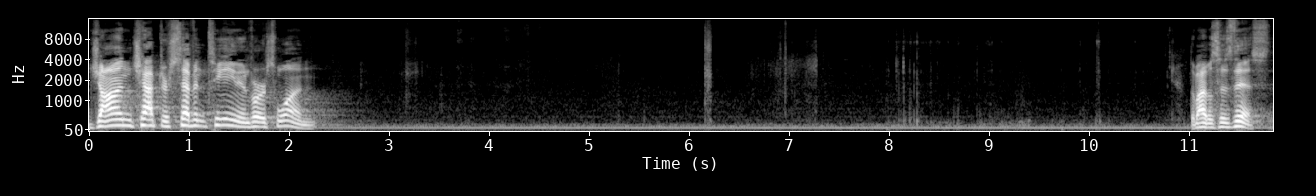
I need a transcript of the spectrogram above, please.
John chapter 17 and verse 1. The Bible says this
